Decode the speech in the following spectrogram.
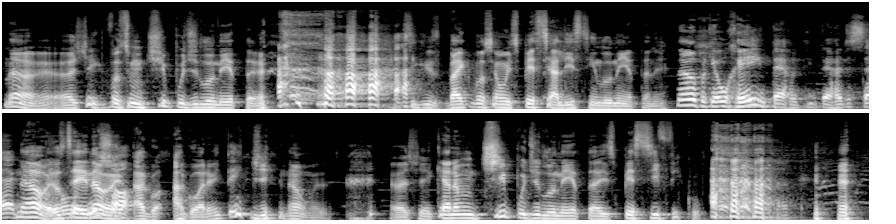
Não, eu achei que fosse um tipo de luneta. Vai que você é um especialista em luneta, né? Não, porque o rei em terra, em terra de cego. Não, eu sei, não. Eu, agora, agora, eu entendi. Não, eu achei que era um tipo de luneta específico.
